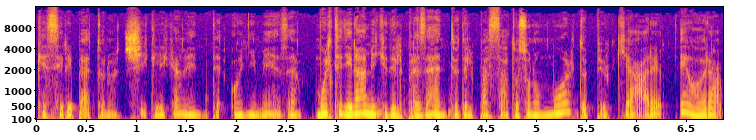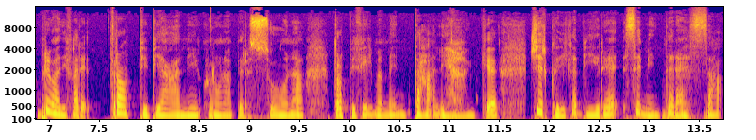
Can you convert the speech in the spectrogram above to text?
che si ripetono ciclicamente ogni mese. Molte dinamiche del presente o del passato sono molto più chiare e ora, prima di fare troppi piani con una persona, troppi film mentali anche, cerco di capire se mi interessa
